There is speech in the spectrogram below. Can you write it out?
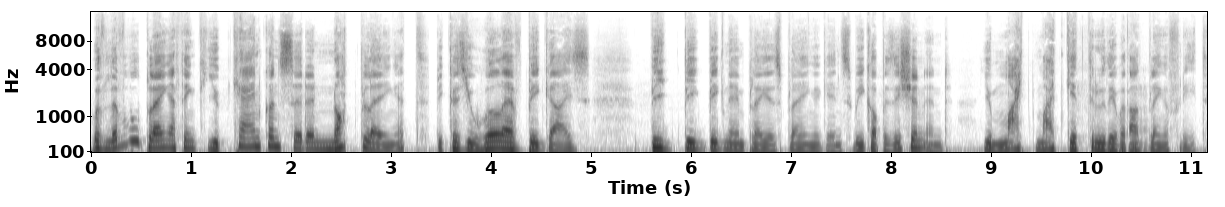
with Liverpool playing, I think you can consider not playing it because you will have big guys, big, big, big name players playing against weak opposition, and you might might get through there without mm. playing a free hit.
